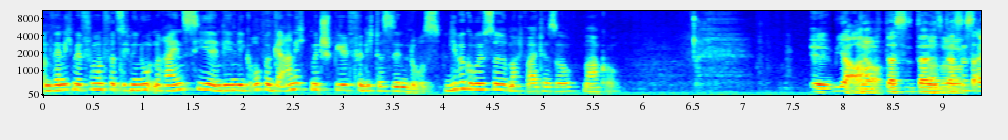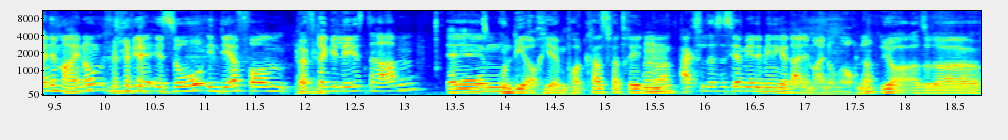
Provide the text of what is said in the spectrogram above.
Und wenn ich mir 45 Minuten reinziehe, in denen die Gruppe gar nicht mitspielt, finde ich das sinnlos. Liebe Grüße, macht weiter so, Marco. Äh, ja, Ja, das, da, also- das ist eine Meinung, die wir so in der Form öfter gelesen haben. Ähm, Und die auch hier im Podcast vertreten war. mh, Axel, das ist ja mehr oder weniger deine Meinung auch, ne? Ja, also da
